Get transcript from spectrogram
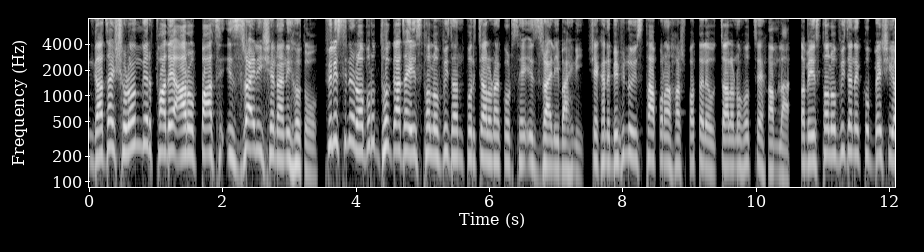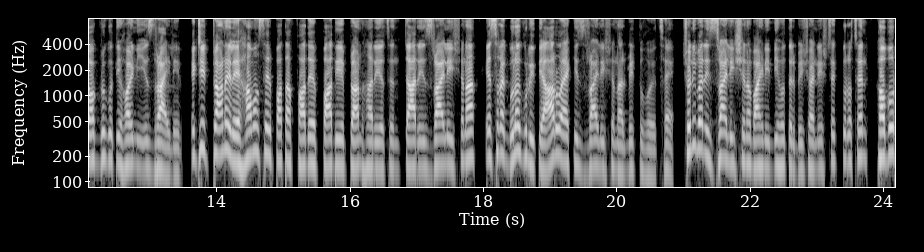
গাজায় সুড়ঙ্গের ফাঁদে আরও পাঁচ ইসরায়েলি সেনা নিহত। ফিলিস্তিনের অবরুদ্ধ গাজায় স্থল অভিযান পরিচালনা করছে ইসরায়েলি বাহিনী। সেখানে বিভিন্ন স্থাপনা হাসপাতালেও চালানো হচ্ছে হামলা। তবে স্থল অভিযানে খুব বেশি অগ্রগতি হয়নি ইসরায়েলের। একটি টানেলে হামাসের পাতা ফাঁদে পা দিয়ে প্রাণ হারিয়েছেন চার ইসরায়েলি সেনা। এছাড়া গোলাগুলিতে আরও এক ইসরায়েলি সেনার মৃত্যু হয়েছে। শনিবার ইসরায়েলি সেনাবাহিনী নিহতের বিষয় নিশ্চিত করেছেন খবর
